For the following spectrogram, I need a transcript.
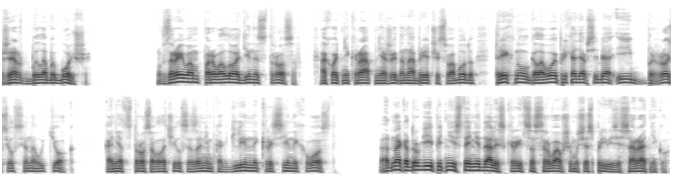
жертв было бы больше. Взрывом порвало один из тросов. Охотник-раб, неожиданно обретший свободу, тряхнул головой, приходя в себя, и бросился на утек. Конец троса волочился за ним, как длинный крысиный хвост. Однако другие пятнистые не дали скрыться срвавшемуся с привязи соратнику.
